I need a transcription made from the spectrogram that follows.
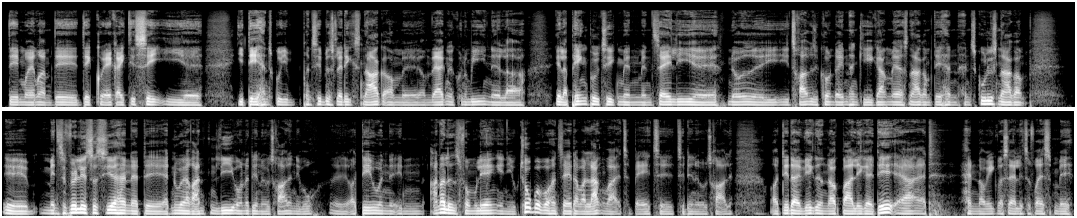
det må jeg indrømme, det, det kunne jeg ikke rigtig se i, øh, i det. Han skulle i princippet slet ikke snakke om, øh, om hverken økonomien eller, eller pengepolitik, men, men sagde lige øh, noget i, i 30 sekunder, inden han gik i gang med at snakke om det, han, han skulle snakke om. Øh, men selvfølgelig så siger han, at, øh, at nu er renten lige under det neutrale niveau. Øh, og det er jo en, en anderledes formulering end i oktober, hvor han sagde, at der var lang vej tilbage til, til det neutrale. Og det, der i virkeligheden nok bare ligger i det, er, at han nok ikke var særlig tilfreds med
